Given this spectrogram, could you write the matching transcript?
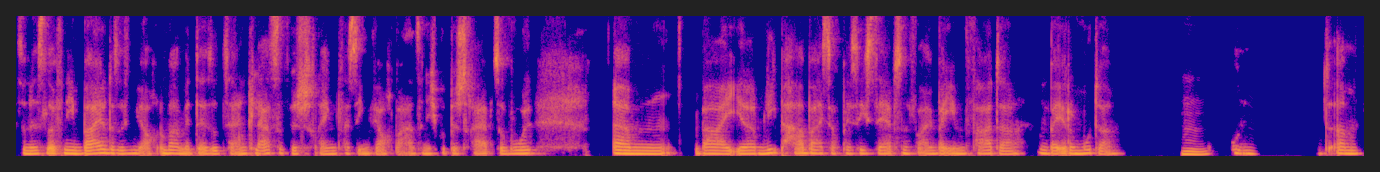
Sondern es läuft nebenbei und das ist irgendwie auch immer mit der sozialen Klasse beschränkt, was irgendwie auch wahnsinnig gut beschreibt, sowohl ähm, bei ihrem Liebhaber als auch bei sich selbst und vor allem bei ihrem Vater und bei ihrer Mutter. Hm. Und, und ähm,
